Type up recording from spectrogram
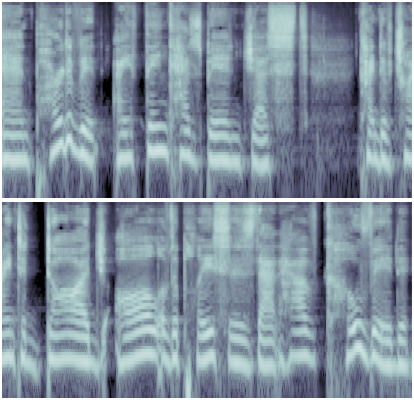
And part of it, I think, has been just kind of trying to dodge all of the places that have COVID.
